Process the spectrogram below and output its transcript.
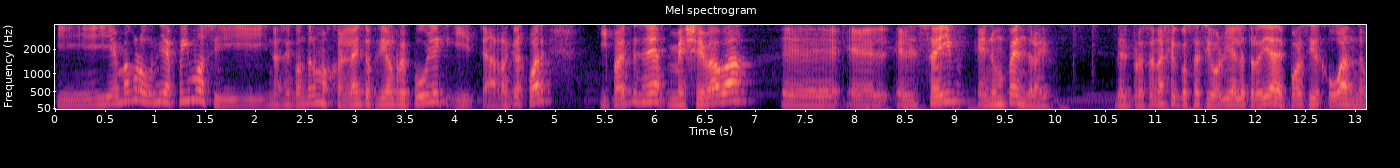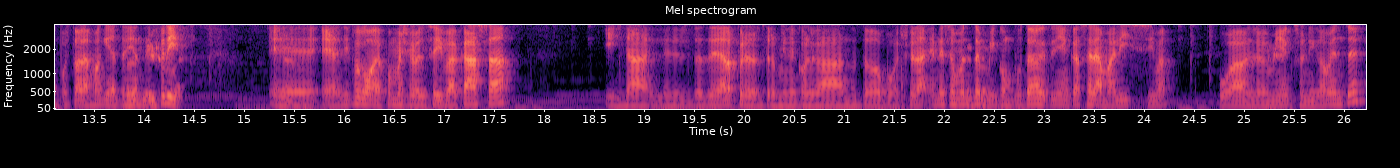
Y, y me acuerdo que un día fuimos y nos encontramos con Light of the Old Republic y arranqué a jugar. Y para que te me llevaba eh, el, el save en un pendrive del personaje, cosa si volvía el otro día de poder seguir jugando, pues todas las máquinas tenían de freeze. Eh, eh, así fue como después me llevé el save a casa. Y nada, le, le traté de dar, pero lo terminé colgando todo. Porque yo era, en ese momento en mi computadora que tenía en casa era malísima. Jugaba en lo de mi ex únicamente.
